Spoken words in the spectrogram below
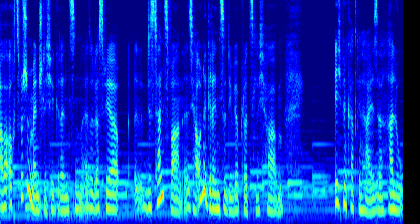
Aber auch zwischenmenschliche Grenzen. Also, dass wir äh, Distanz wahren, ist ja auch eine Grenze, die wir plötzlich haben. Ich bin Katrin Heise. Hallo.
